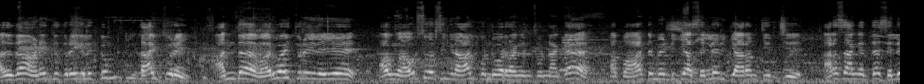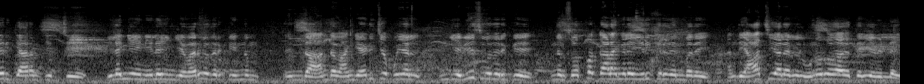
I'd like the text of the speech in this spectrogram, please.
அதுதான் அனைத்து துறைகளுக்கும் தாய்த்துறை. அந்த வருவாய்த்துறையிலேயே அவங்க அவுட் சோர்சிங்கில் ஆள் கொண்டு வர்றாங்கன்னு சொன்னாக்க அப்போ ஆட்டோமேட்டிக்காக செல்லரிக்க ஆரம்பிச்சிருச்சு. அரசாங்கத்தை செல்லரிக்க ஆரம்பிச்சிருச்சு. இலங்கையின் நிலை இங்கே வருவதற்கு இன்னும் இந்த அந்த அங்கே அடித்த புயல் இங்கே வீசுவதற்கு இன்னும் சொற்ப காலங்களே இருக்கிறது என்பதை அந்த ஆட்சியாளர்கள் உணர்வதாக தெரியவில்லை.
